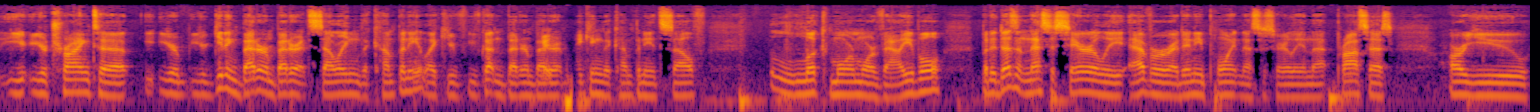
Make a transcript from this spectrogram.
you're trying to you're you're getting better and better at selling the company like you've you've gotten better and better Right. at making the company itself look more and more valuable but it doesn't necessarily ever at any point necessarily in that process are you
